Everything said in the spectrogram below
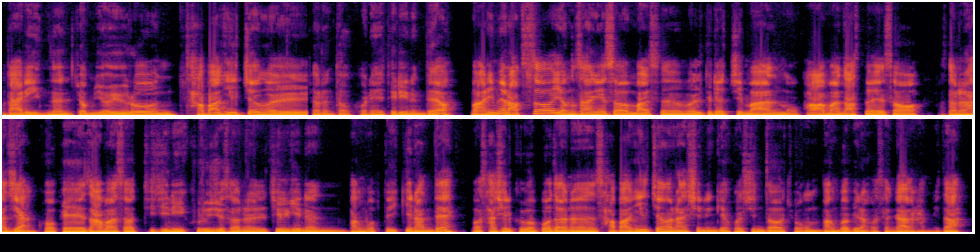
날이 있는 좀 여유로운 4박 일정을 저는 더 권해드리는데요. 뭐 아니면 앞서 영상에서 말씀을 드렸지만 뭐 바하마 나소에서 하선을 하지 않고 배에 남아서 디즈니 크루즈선을 즐기는 방법도 있긴 한데 뭐 사실 그것보다는 4박 일정을 하시는 게 훨씬 더 좋은 방법이라고 생각을 합니다.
